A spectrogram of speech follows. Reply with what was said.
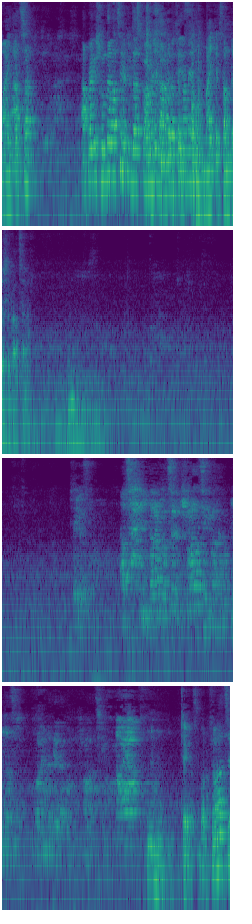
মাইক আচ্ছা আপনাকে শুনতে পাচ্ছেন একটু জাস্ট কমেন্টে জানাতে পাচ্ছে মানে মাইকের সাউন্ডটা সে পাচ্ছে না আচ্ছা ইন্টারনেট হচ্ছে শোনা যাচ্ছে কিনা দেখো জাস্ট ভলিউমটা দিয়ে দেখো শোনা যাচ্ছে কিনা হুম ঠিক আছে বলো শোনা যাচ্ছে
